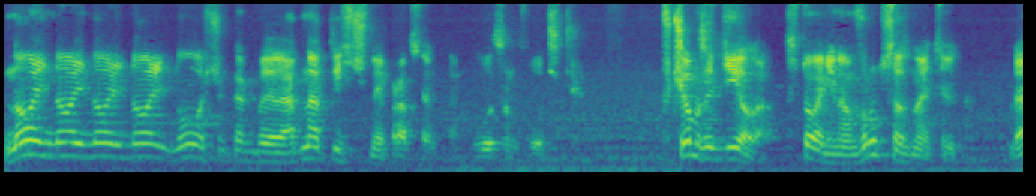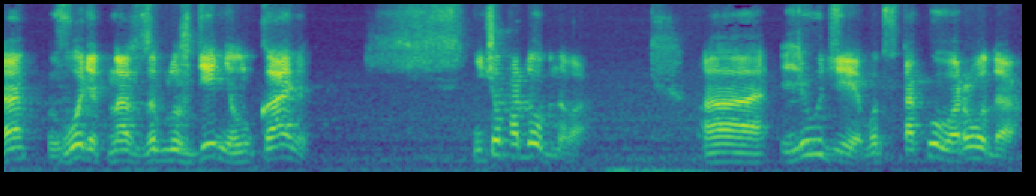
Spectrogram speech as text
0,000, ну, в общем, как бы одна тысячная процента в лучшем случае. В чем же дело? Что они нам врут сознательно? Да? Вводят нас в заблуждение, лукавят? Ничего подобного. А люди вот в такого рода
